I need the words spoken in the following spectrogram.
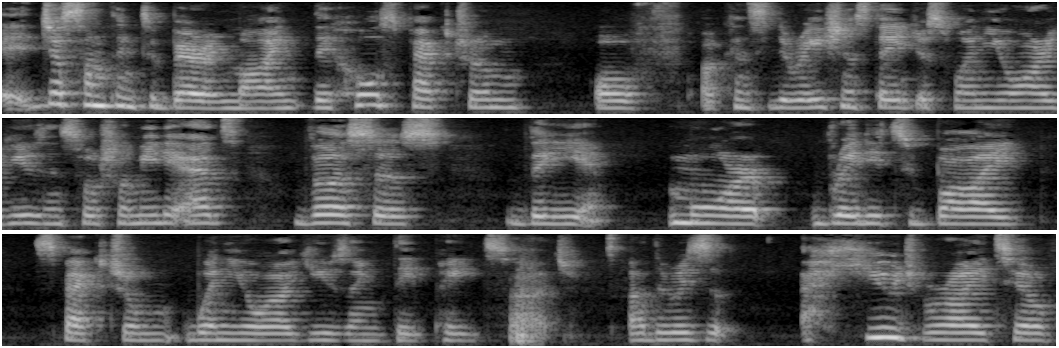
eh, just something to bear in mind: the whole spectrum of uh, consideration stages when you are using social media ads versus the more ready to buy spectrum when you are using the paid search. Uh, there is a, a huge variety of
